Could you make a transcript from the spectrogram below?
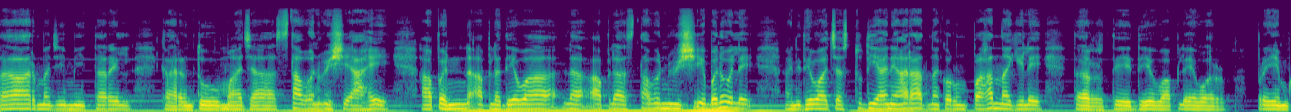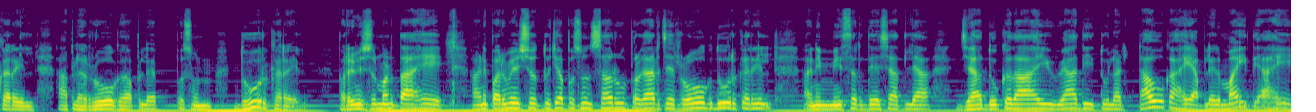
तार म्हणजे मी तरेल कारण तू माझ्या स्थावनविषयी आहे. आपण आपल्या देवाला आपल्या स्थावनविषयी बनवले आणि देवाच्या स्तुती आणि आराधना करून प्रार्थना केले तर तर ते देव आपल्यावर प्रेम करेल आपला रोग आपल्यापासून दूर करेल. परमेश्वर म्हणत आहे आणि परमेश्वर तुझ्यापासून सर्व प्रकारचे रोग दूर करेल आणि मिसर देशातल्या ज्या दुःखदायी व्याधी तुला ठाऊक आहे आपल्याला माहिती आहे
